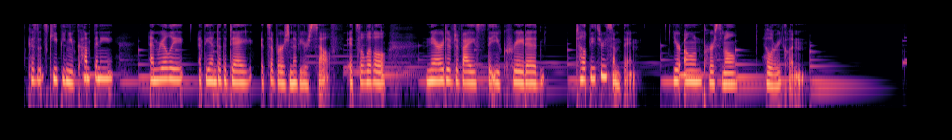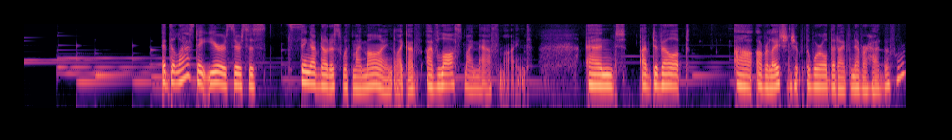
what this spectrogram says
because it's keeping you company. And really, at the end of the day, it's a version of yourself. It's a little narrative device that you created to help you through something your own personal Hillary Clinton. At the last eight years, there's this thing I've noticed with my mind. Like I've I've lost my math mind, and I've developed uh, a relationship with the world that I've never had before.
